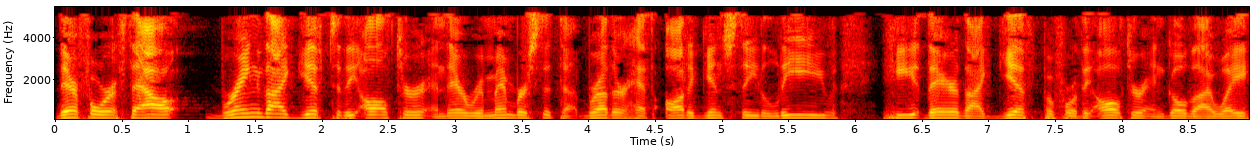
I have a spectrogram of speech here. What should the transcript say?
Therefore, if thou bring thy gift to the altar, and there rememberest that thy brother hath aught against thee, leave he, there thy gift before the altar and go thy way.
